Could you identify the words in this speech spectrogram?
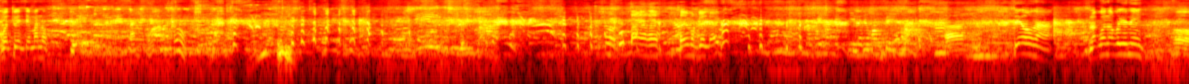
120 ang manok. Ha? Oh. Puta ka. Tayo mag-live. Ah. Teo nga. Nakuna ko yun eh. Oo.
